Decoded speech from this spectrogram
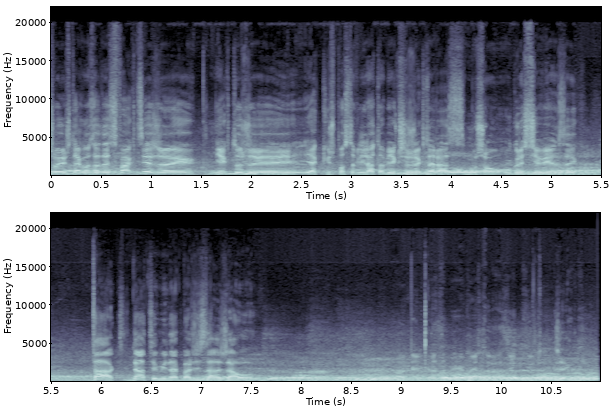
Czujesz taką satysfakcję, że niektórzy, jak już postawili na Tobie krzyżyk, teraz muszą ugryźć się w język? Tak, na tym mi najbardziej zależało. Gratulujemy jeszcze gelecek.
